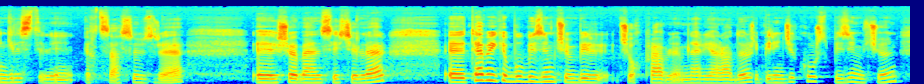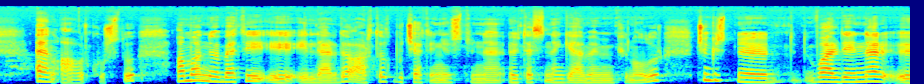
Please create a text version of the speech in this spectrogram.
ingilis dili ixtisası üzrə şöbəni seçirlər. Təbii ki, bu bizim üçün bir çox problemlər yaradır. Birinci kurs bizim üçün ən ağır kursdur. Amma növbəti e, illərdə artıq bu çətinlik üstündən, öhdəsindən gəlmək mümkün olur. Çünki e, valideynlər e,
